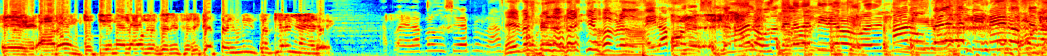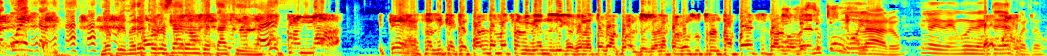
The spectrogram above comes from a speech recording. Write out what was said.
Eh, Aarón, tú tienes el audio que dice, que permiso, ¿quién eres? Ah, pero él va a producir el programa. Él va, Ok. yo voy a producir. Él va a producir. Mano, usted le da el dinero, da el Mano, usted le da el dinero, se va, cuéntanos. Lo primero es que no es Aarón que está aquí. No tocan nada. ¿Qué es eso? Dice que par de meses viviendo y dice que le toca cuarto. Yo le pago sus 30 pesos y salgo de él. Claro, Muy bien, muy bien, estoy de acuerdo.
